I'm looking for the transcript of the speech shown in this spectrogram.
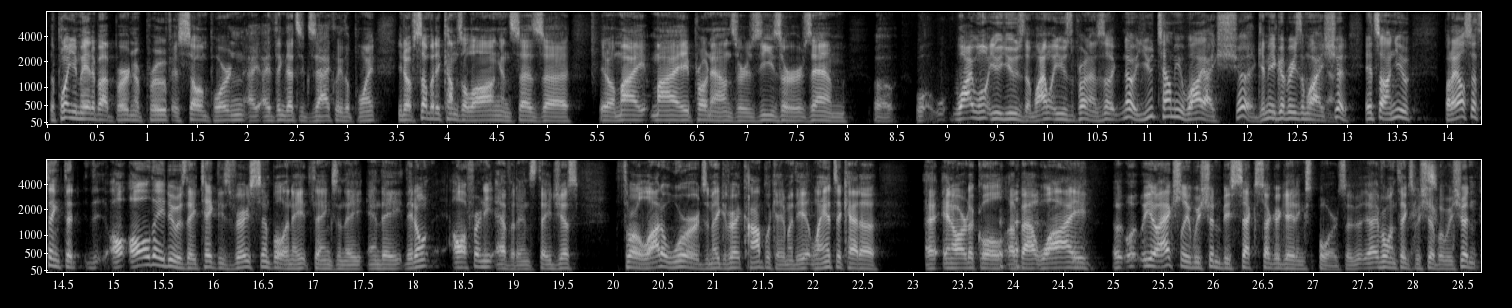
The point you made about burden of proof is so important. I, I think that's exactly the point. You know, if somebody comes along and says, uh, you know, my my pronouns are Z's or Zem. wh- why won't you use them? Why won't you use the pronouns? It's like, no, you tell me why I should. Give me a good reason why I should. It's on you. But I also think that th- all, all they do is they take these very simple innate things and they and they they don't offer any evidence. They just throw a lot of words and make it very complicated. I mean, the Atlantic had a- an article about why uh, you know actually we shouldn't be sex segregating sports. Uh, Everyone thinks we should, but we shouldn't.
